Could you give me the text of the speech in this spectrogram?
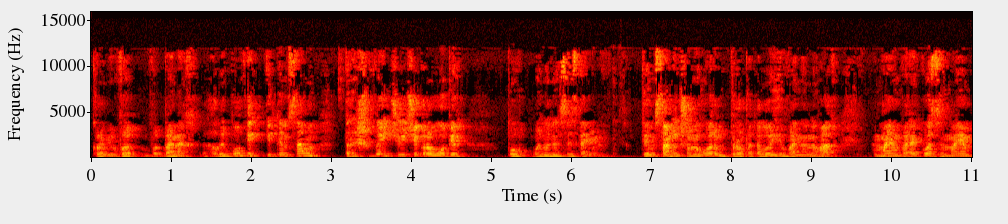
крові в венах глибоких і тим самим пришвидшуючи кровообіг по венозній системі. Тим самим, якщо ми говоримо про патологію вен на ногах, маємо варикоз, маємо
